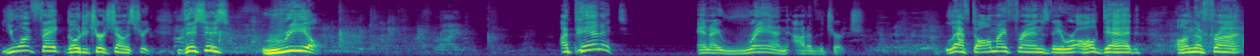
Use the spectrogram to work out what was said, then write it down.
You want fake? Go to church down the street. This is real. I panicked and I ran out of the church. Left all my friends, they were all dead on the front.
